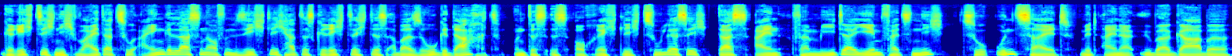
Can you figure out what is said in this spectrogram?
Gericht sich nicht weiter zu eingelassen. Offensichtlich hat das Gericht sich das aber so gedacht, und das ist auch rechtlich zulässig, dass ein Vermieter jedenfalls nicht zur Unzeit mit einer Übergabe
